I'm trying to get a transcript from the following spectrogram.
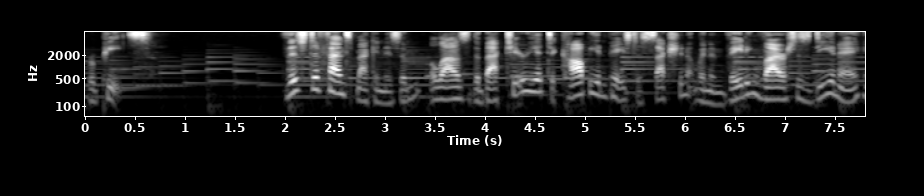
repeats. This defense mechanism allows the bacteria to copy and paste a section of an invading virus's DNA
